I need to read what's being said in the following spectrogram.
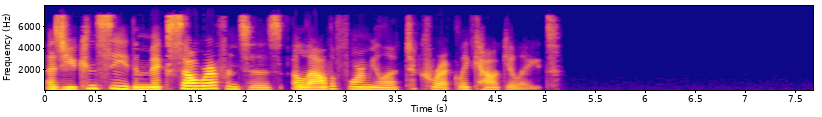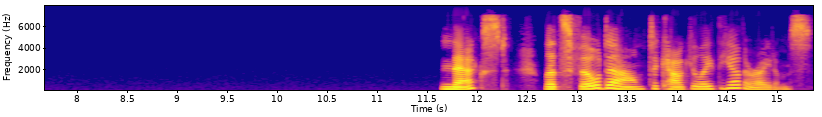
As you can see, the mixed cell references allow the formula to correctly calculate. Next, let's fill down to calculate the other items.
